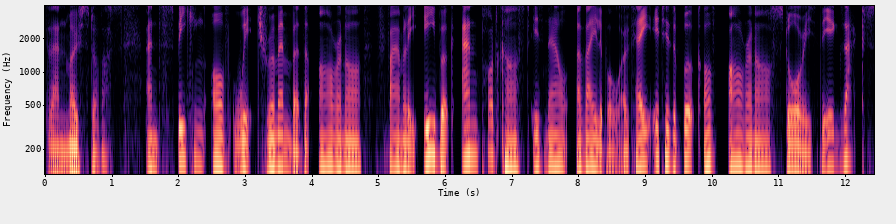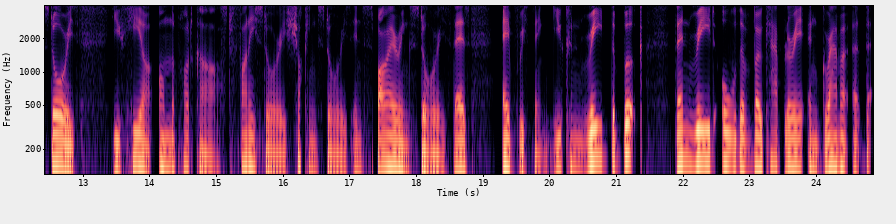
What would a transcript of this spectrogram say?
than most of us. And speaking of which, remember the R&R Family ebook and podcast is now available, okay? It is a book of R&R stories, the exact stories you hear on the podcast. Funny stories, shocking stories, inspiring stories. There's everything. You can read the book then read all the vocabulary and grammar at the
